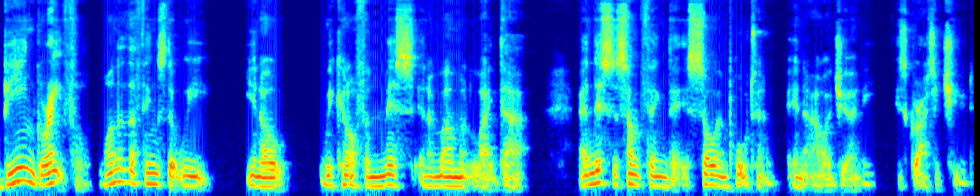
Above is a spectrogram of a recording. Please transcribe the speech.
being grateful. One of the things that we, you know, we can often miss in a moment like that. And this is something that is so important in our journey is gratitude.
